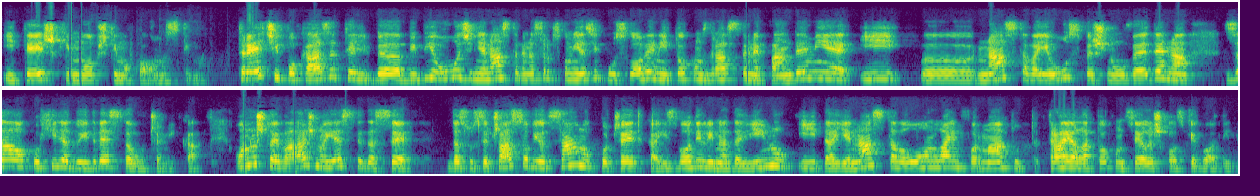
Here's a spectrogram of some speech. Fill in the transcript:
i teškim opštim okolnostima. Treći pokazatelj e, bi bio uvođenje nastave na srpskom jeziku u Sloveniji tokom zdravstvene pandemije i e, nastava je uspešno uvedena za oko 1200 učenika. Ono što je važno jeste da se da su se časovi od samog početka izvodili na daljinu i da je nastava u online formatu trajala tokom cele školske godine.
